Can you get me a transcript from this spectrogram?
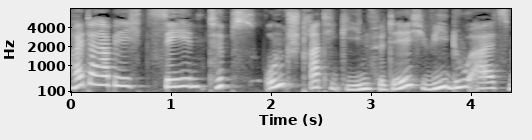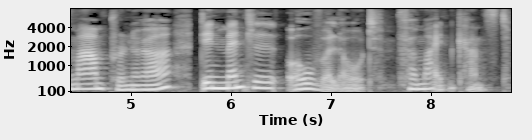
Heute habe ich zehn Tipps und Strategien für dich, wie du als Mompreneur den Mental Overload vermeiden kannst.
